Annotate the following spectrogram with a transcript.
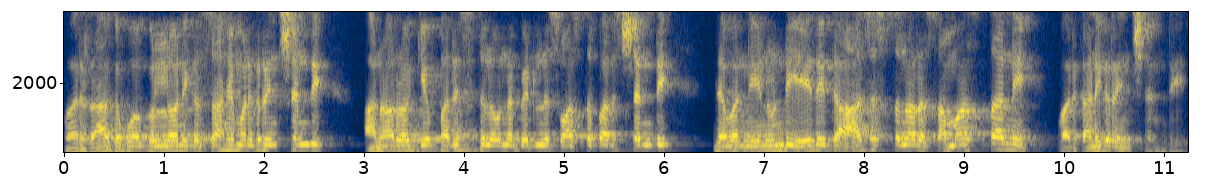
వారి రాకపోకల్లో నీకు సహాయం అనుగ్రహించండి. అనారోగ్య పరిస్థితిలో ఉన్న బిడ్డలను స్వస్థపరచండి. దేవ నీ నుండి ఏదైతే ఆశిస్తున్నారో సమస్తాన్ని వారికి అనుగ్రహించండి.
